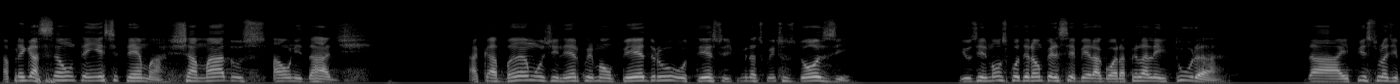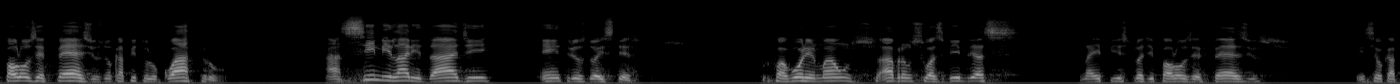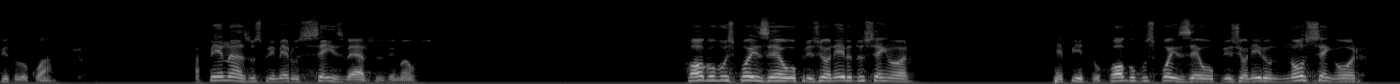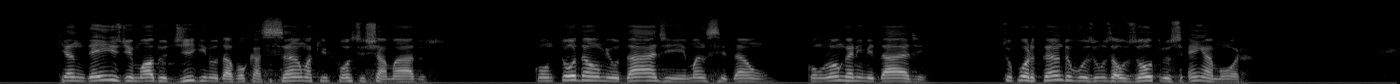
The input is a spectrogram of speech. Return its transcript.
A pregação tem este tema: chamados à unidade. Acabamos de ler com o irmão Pedro o texto de 1 Coríntios 12. E os irmãos poderão perceber agora, pela leitura da Epístola de Paulo aos Efésios, no capítulo 4, a similaridade entre os dois textos. Por favor, irmãos, abram suas Bíblias na Epístola de Paulo aos Efésios, em seu capítulo 4. Apenas os primeiros seis versos, irmãos. Rogo-vos, pois eu, o prisioneiro do Senhor, repito, rogo-vos, pois eu, o prisioneiro no Senhor, que andeis de modo digno da vocação a que fostes chamados, com toda a humildade e mansidão, com longanimidade, suportando-vos uns aos outros em amor,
